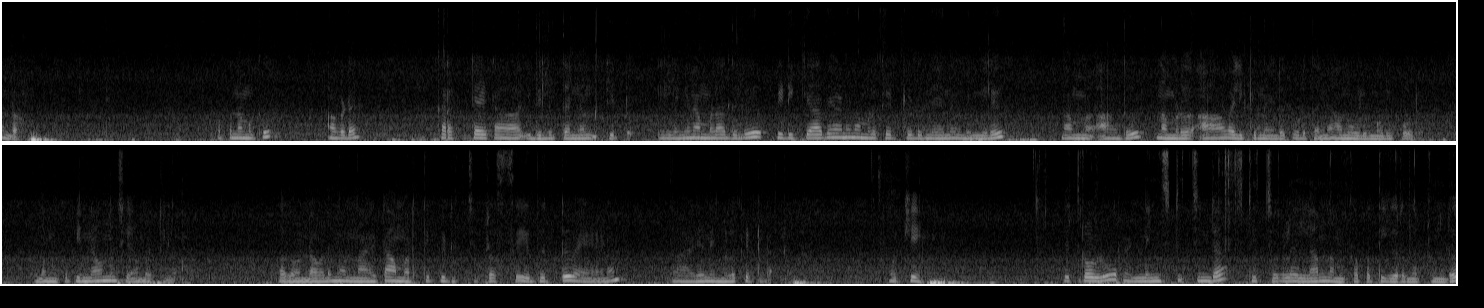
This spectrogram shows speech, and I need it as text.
കണ്ടോ? അപ്പോൾ നമുക്ക് അവിടെ കറക്റ്റായിട്ട് ആ ഇതിൽ തന്നെ കിട്ടും. ഇല്ലെങ്കിൽ നമ്മൾ അതിൽ പിടിക്കാതെയാണ് നമ്മൾ കെട്ടിടുന്നതെന്നുണ്ടെങ്കിൽ നമ്മൾ അത് നമ്മൾ ആ വലിക്കുന്നതിന്റെ കൂടെ തന്നെ ആ നൂലും കൂടി പോരും. നമുക്ക് പിന്നെ ഒന്നും ചെയ്യാൻ പറ്റില്ല. അതുകൊണ്ട് അവിടെ നന്നായിട്ട് അമർത്തി പിടിച്ച് പ്രസ് ചെയ്തിട്ട് വേണം താഴെ നിങ്ങൾ കെട്ടിടാൻ. ഓക്കെ ഇത്രേ ഉള്ളൂ. റണ്ണിങ് സ്റ്റിച്ചിന്റെ സ്റ്റിച്ചുകളെല്ലാം നമുക്കപ്പോൾ തീർന്നിട്ടുണ്ട്.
